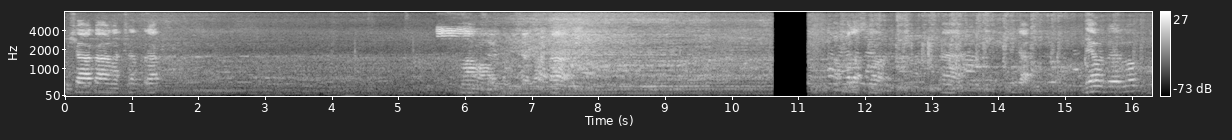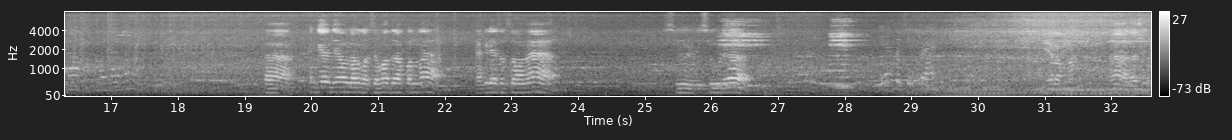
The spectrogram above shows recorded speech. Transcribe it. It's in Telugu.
విశాఖ. నక్షత్ర దేవుడి పేరులో ఇంకేం దేవుళ్ళు అనుకో సింహద్రప్పన్న వెంకటేశ్వర స్వామి శివుడు శివుడు ఆ, రసి.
